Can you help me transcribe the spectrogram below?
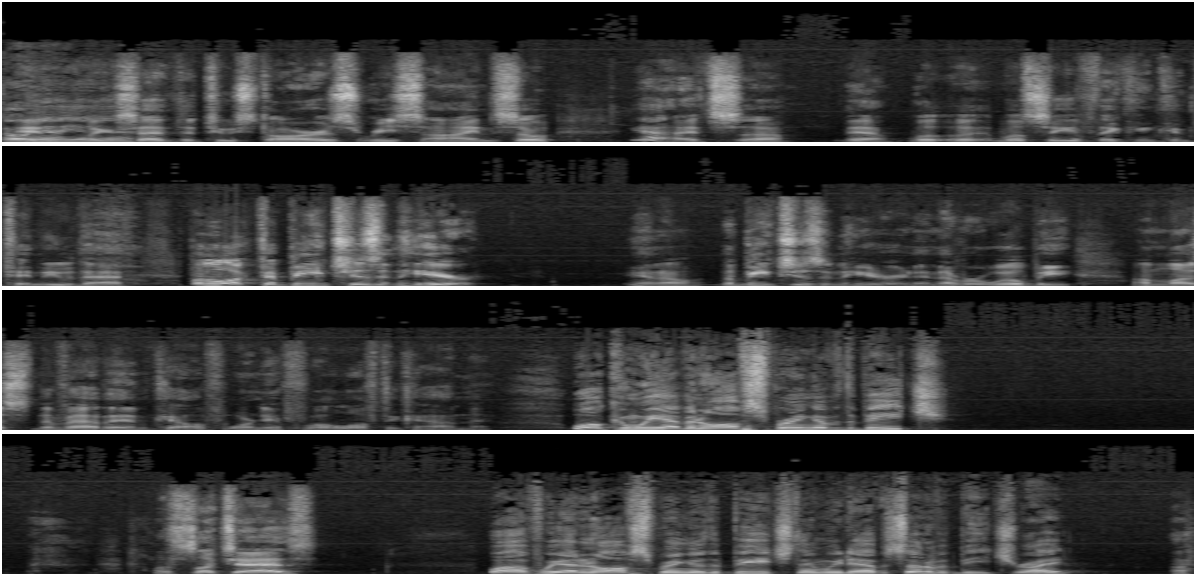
Oh, and yeah, yeah. Like yeah. I said, the two stars re signed. So, yeah, it's, uh, yeah, we'll, we'll see if they can continue that. But look, the beach isn't here. You know, the beach isn't here, and it never will be unless Nevada and California fall off the continent. Well, can we have an offspring of the beach? Such as? Well, if we had an offspring of the beach, then we'd have a son of a beach, right? okay.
